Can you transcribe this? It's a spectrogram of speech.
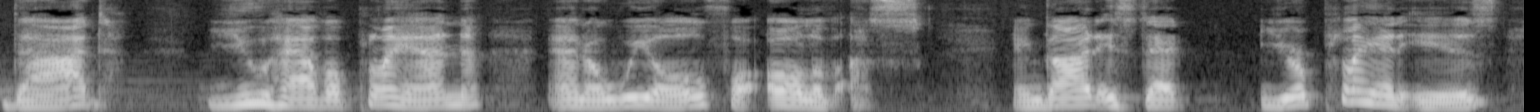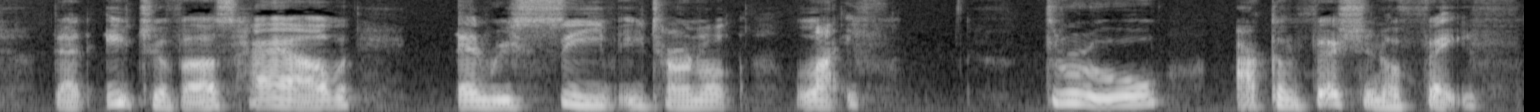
that you have a plan and a will for all of us. And God, is that your plan is that each of us have and receive eternal life through our confession of faith.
